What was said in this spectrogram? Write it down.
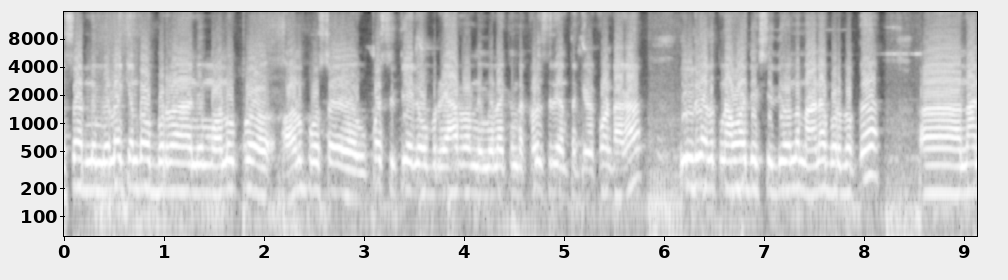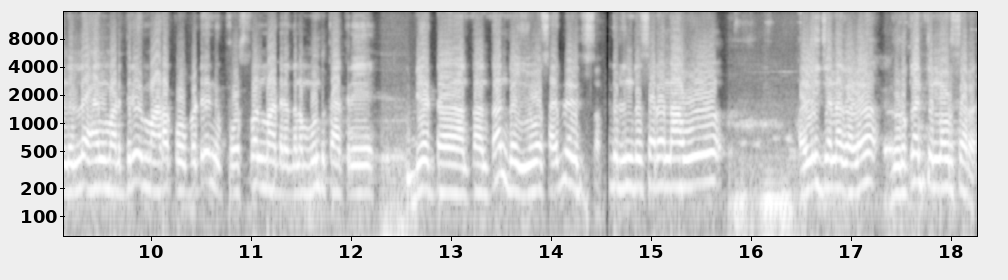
ಸರ್, ನಿಮ್ಮ ಇಲಾಖೆಯಿಂದ ಒಬ್ಬರ ನಿಮ್ಮ ಅನುಪ, ಅನುಪಸ್ಥ ಉಪಸ್ಥಿತಿಯಲ್ಲಿ ಒಬ್ರು ಯಾರ ನಿಮ್ಮ ಇಲಾಖೆಯಿಂದ ಕಳಿಸ್ರಿ ಅಂತ ಕೇಳ್ಕೊಂಡಾಗ, ಇಲ್ರಿ, ಅದಕ್ಕೆ ನಾವು ಅಧ್ಯಕ್ಷ ಅಂದ್ರೆ ನಾನೇ ಬರ್ಬೇಕು. ನಾನು ಇಲ್ಲೇ ಹೆಂಗ್ ಮಾಡ್ತೀರಿ, ಮಾಡಕ್ ಹೋಗ್ಬಿಟ್ರಿ ನೀವು ಪೋಸ್ಟ್ಪೋನ್ ಮಾಡ್ರಿ, ಅದನ್ನ ಮುಂದಕ್ಕೆ ಹಾಕ್ರಿ ಡೇಟ್ ಅಂತ ಯುವ ಸಾಹೇಬ್ ಹೇಳಿದ್ರು ಸರ್. ಇದರಿಂದ ಸರ್, ನಾವು ಹಳ್ಳಿ ಜನಗಳು ದುಡ್ಕೊಂಡ್ ತಿನ್ನೋರು ಸರ್.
